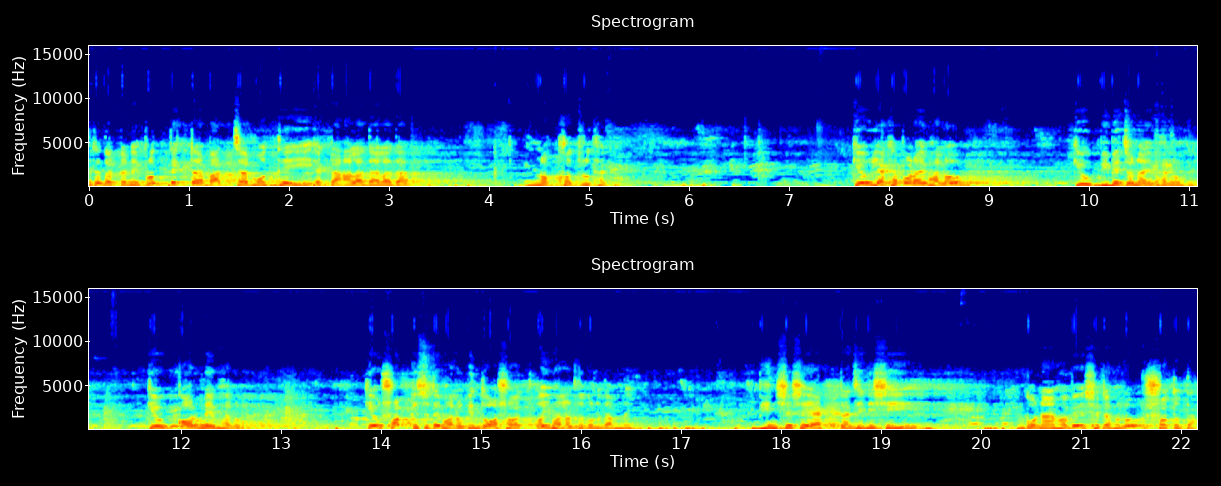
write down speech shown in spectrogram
এটা দরকার নেই। প্রত্যেকটা বাচ্চার মধ্যেই একটা আলাদা আলাদা নক্ষত্র থাকে। কেউ লেখাপড়ায় ভালো, কেউ বিবেচনায় ভালো, কেউ কর্মে ভালো, কেউ সব কিছুতে ভালো, কিন্তু অসৎ, ওই ভালোর তো কোনো দাম নেই। দিন শেষে একটা জিনিসই গোনা হবে, সেটা হলো সততা।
